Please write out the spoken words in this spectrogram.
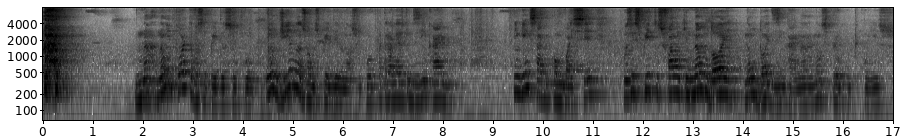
não importa você perder o seu corpo. Um dia nós vamos perder o nosso corpo através do desencarne. Ninguém sabe como vai ser. Os espíritos falam que não dói, não dói desencarnar, não se preocupe com isso.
